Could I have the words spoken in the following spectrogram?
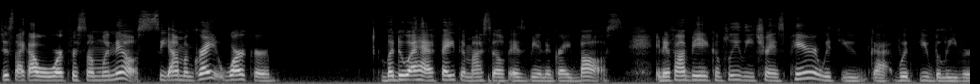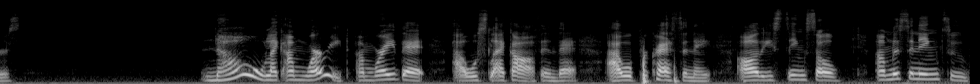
just like I will work for someone else. See, I'm a great worker, but do I have faith in myself as being a great boss? And if I'm being completely transparent with you, God, with you believers, no, like I'm worried. I'm worried that I will slack off and that I will procrastinate, all these things. So I'm listening to,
